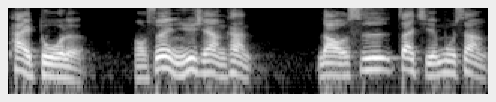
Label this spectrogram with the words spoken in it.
太多了，哦，所以你去想想看，老师在节目上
